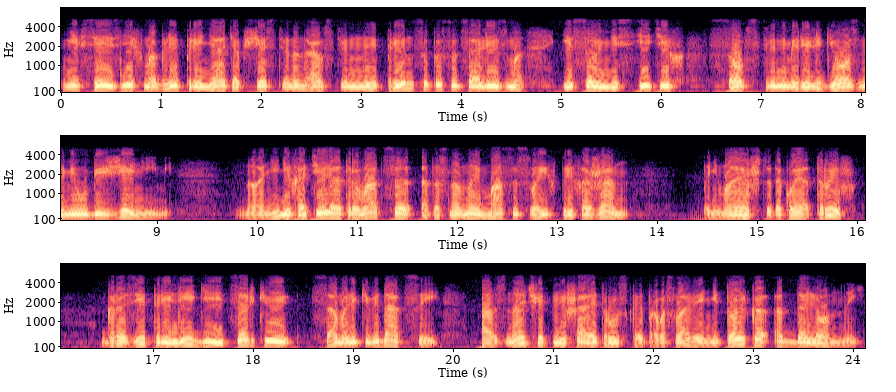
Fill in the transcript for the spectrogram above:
Не все из них могли принять общественно-нравственные принципы социализма и совместить их с собственными религиозными убеждениями, но они не хотели отрываться от основной массы своих прихожан, понимая, что такой отрыв грозит религии и церкви самоликвидацией, а значит, лишает русское православие не только отдаленной,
